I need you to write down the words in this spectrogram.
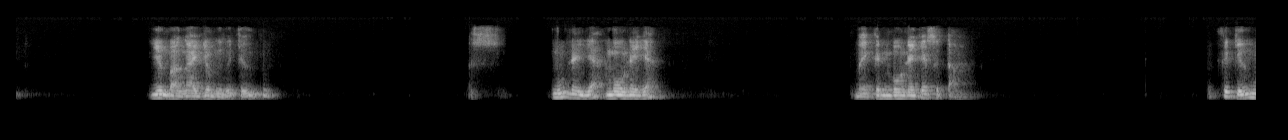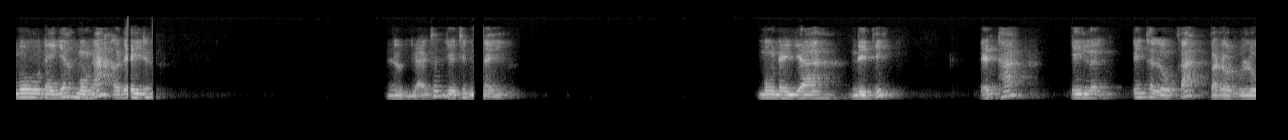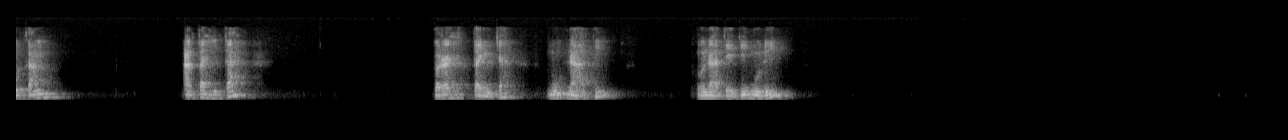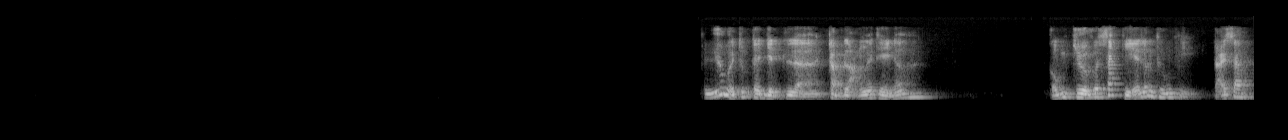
Nhưng mà ngài dùng cái chữ muốn đây giá, mô này giá. Về kinh mô này giá sức tầm. Cái chữ mô này giá, mô ná ở đây đó, được giải thích như thế này. Mô này giá niti etha italoka paralokam atahita prahitancha munati munati ti muni nếu mà chúng ta dịch là trầm lặng thì nó cũng chưa có sắc nghĩa lắm thưa quý vị. Tại sao?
